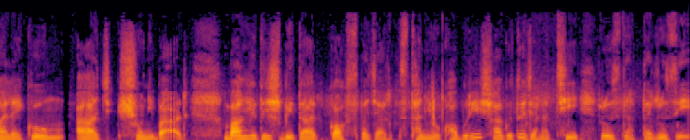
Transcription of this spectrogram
আলাইকুম আজ শনিবার। বাংলাদেশ বেতার কক্সবাজার স্থানীয় খবরে স্বাগত জানাচ্ছি রোজনাক্তার রোজি।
